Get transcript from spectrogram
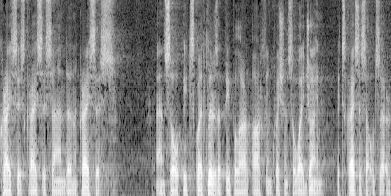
crisis, crisis, and then crisis. And so it's quite clear that people are asking questions, so why join? It's crisis out there.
